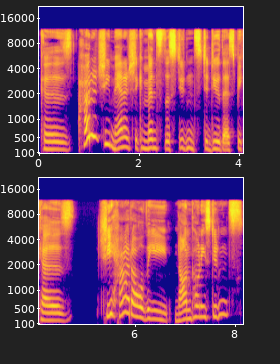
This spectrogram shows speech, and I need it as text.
Because how did she manage to convince the students to do this? Because she had all the non-pony students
